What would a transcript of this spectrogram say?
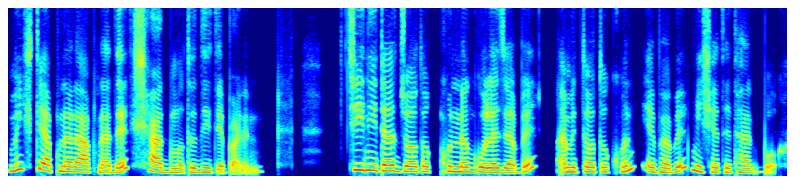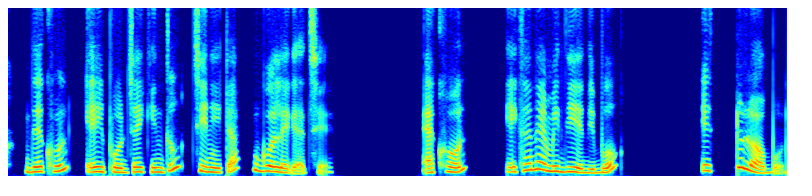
মিষ্টি আপনারা আপনাদের স্বাদ মতো দিতে পারেন। চিনিটা যতক্ষণ না গলে যাবে, আমি ততক্ষণ এভাবে মিশাতে থাকব। দেখুন, এই পর্যায়ে কিন্তু চিনিটা গলে গেছে। এখন এখানে আমি দিয়ে দিব একটু লবণ।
